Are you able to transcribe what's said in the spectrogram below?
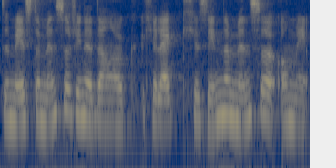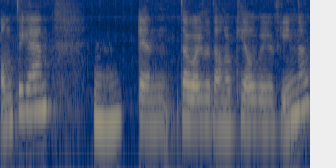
de meeste mensen vinden dan ook gelijkgezinde mensen om mee om te gaan. Mhm. En dat worden dan ook heel goede vrienden.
